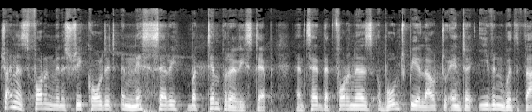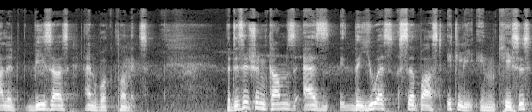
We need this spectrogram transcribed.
China's foreign ministry called it a necessary but temporary step and said that foreigners won't be allowed to enter even with valid visas and work permits. The decision comes as the US surpassed Italy in cases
